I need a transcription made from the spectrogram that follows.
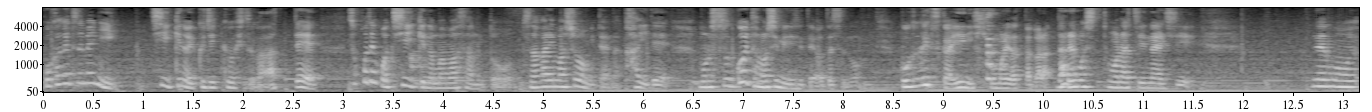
5ヶ月目に地域の育児教室があってそこでこう地域のママさんとつながりましょうみたいな会でものすごい楽しみにしてて私の。5ヶ月間家に引きこもりだったから誰も友達いないし。でもう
